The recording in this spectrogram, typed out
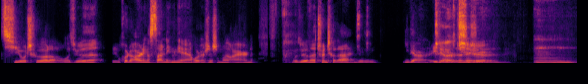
汽油车了，我觉得或者二零三零年或者是什么玩意儿的，我觉得那纯扯淡，就是一点一点的其实，嗯，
